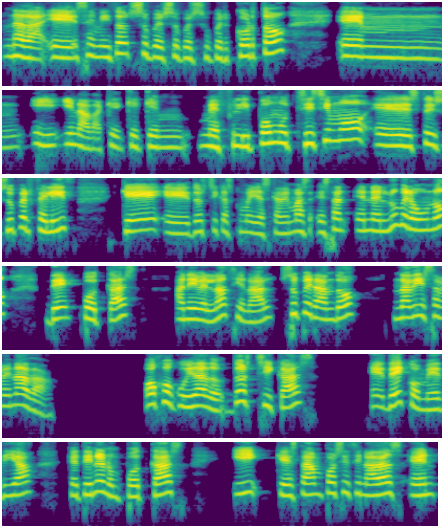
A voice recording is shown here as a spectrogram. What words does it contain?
nada, eh, se me hizo súper, súper, súper corto em, y, nada, que, me flipó muchísimo. eh, estoy súper feliz que eh, dos chicas como ellas, que además están en el número uno de podcast a nivel nacional, superando Nadie sabe nada. Ojo, cuidado, dos chicas de comedia que tienen un podcast y que están posicionadas en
